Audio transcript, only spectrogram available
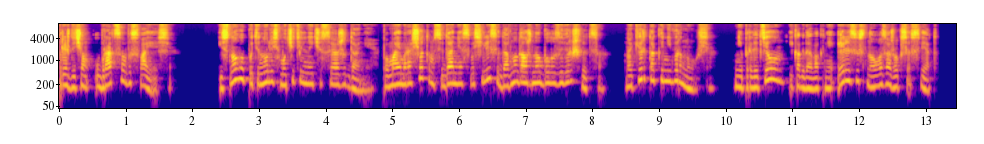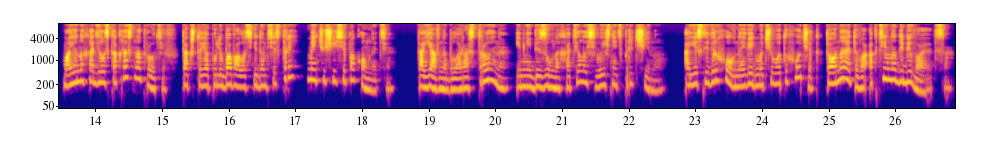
прежде чем убраться в освояси. И снова потянулись мучительные часы ожидания. По моим расчетам, свидание с Василисой давно должно было завершиться, но Кир так и не вернулся. Не прилетел он, и когда в окне Эльзы снова зажегся свет. Мое находилось как раз напротив, так что я полюбовалась видом сестры, мечущейся по комнате. Та явно была расстроена, и мне безумно хотелось выяснить причину. А если верховная ведьма чего-то хочет, то она этого активно добивается.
